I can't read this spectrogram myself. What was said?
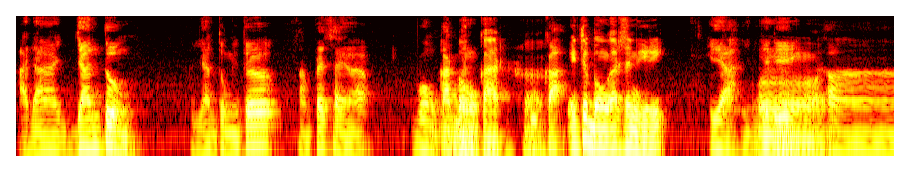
Ada jantung. jantung itu sampai saya bongkar Bongkar. buka. Itu bongkar sendiri. Iya, jadi eh,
